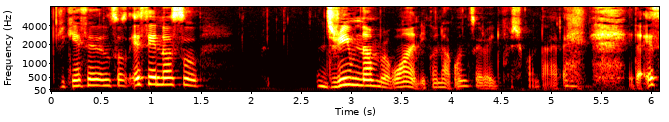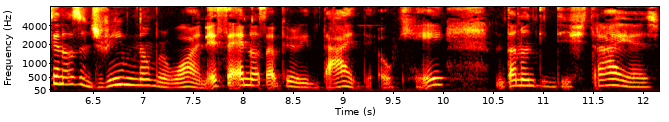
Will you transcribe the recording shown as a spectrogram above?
Porque esse é o nosso, esse é nosso dream number one. E quando acontecer, eu vou te contar. Então, esse é nosso dream number one. Essa é a nossa prioridade, ok? Então não te distraias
